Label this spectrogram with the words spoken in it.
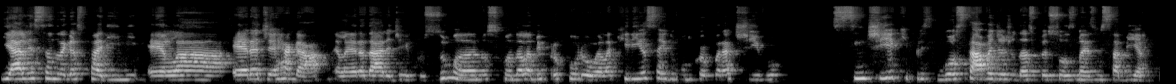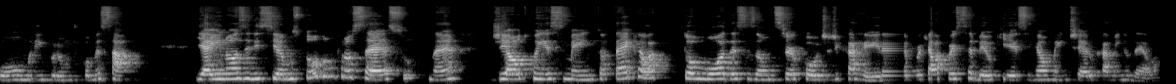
E a Alessandra Gasparini, ela era de RH, ela era da área de recursos humanos. Quando ela me procurou, ela queria sair do mundo corporativo, sentia que gostava de ajudar as pessoas, mas não sabia como nem por onde começar. E aí nós iniciamos todo um processo, né, de autoconhecimento, até que ela tomou a decisão de ser coach de carreira, porque ela percebeu que esse realmente era o caminho dela.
